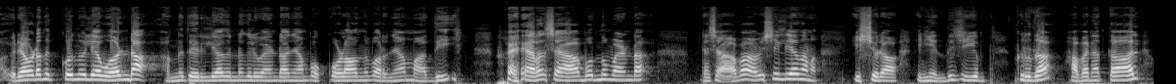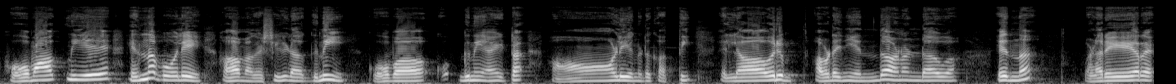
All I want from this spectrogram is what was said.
അവരവിടെ നിൽക്കൊന്നുമില്ല വേണ്ട. അങ്ങ് തരില്ല എന്നുണ്ടെങ്കിൽ വേണ്ട ഞാൻ പൊക്കോളാം എന്ന് പറഞ്ഞാൽ മതി. വേറെ ശാപമൊന്നും വേണ്ട. പിന്നെ ശാപം ആവശ്യമില്ല എന്നാണ് ഈശ്വര ഇനി എന്തു ചെയ്യും? കൃത ഹവനത്താൽ ഹോമാഗ്നിയെ എന്ന പോലെ ആ മഹർഷിയുടെ അഗ്നി കോപാ അഗ്നിയായിട്ട് ആളി അങ്ങോട്ട് കത്തി. എല്ലാവരും അവിടെ ഇനി എന്താണ് ഉണ്ടാവുക എന്ന് വളരെയേറെ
